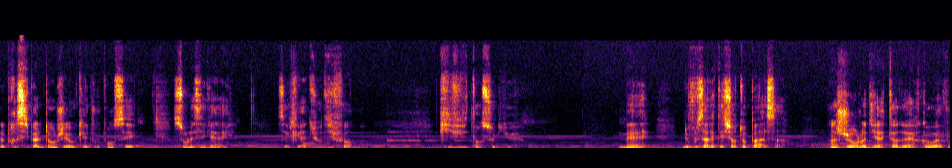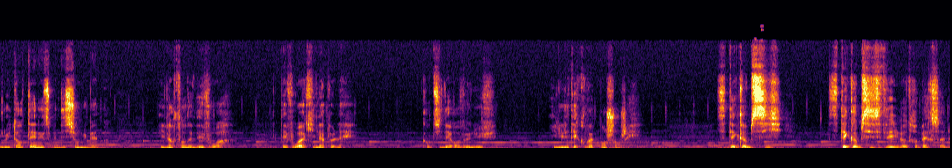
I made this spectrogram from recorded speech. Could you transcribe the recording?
le principal danger auquel vous pensez sont les égarés, ces créatures difformes qui vivent dans ce lieu. Mais ne vous arrêtez surtout pas à ça. Un jour, le directeur de Ergo a voulu tenter une expédition lui-même. Il entendait des voix, des voix qui l'appelaient. Quand il est revenu, il était complètement changé. C'était comme si. C'était comme si c'était une autre personne.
